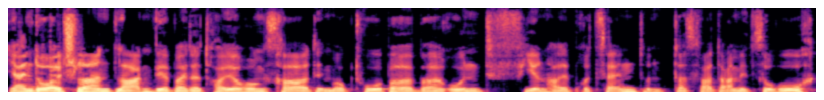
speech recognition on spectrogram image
Ja, in Deutschland lagen wir bei der Teuerungsrate im Oktober bei rund viereinhalb Prozent und das war damit so hoch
